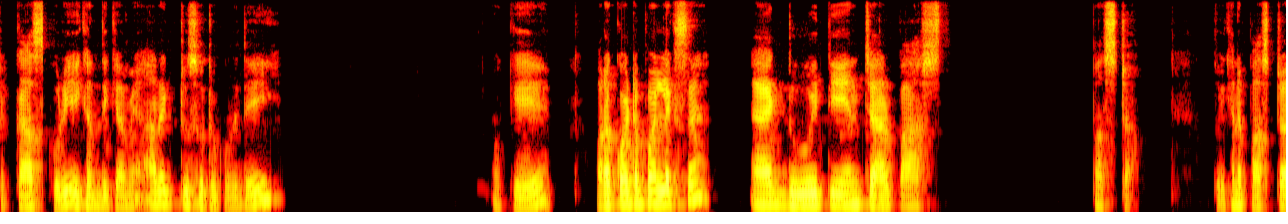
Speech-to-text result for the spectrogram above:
একটা কাজ করি, এখান থেকে আমি আরেকটু ছোট করে দেই। ওকে, ওরা কয়টা পয়েন্ট লেখছে? এক, দুই, তিন, চার, পাঁচ, পাঁচটা। তো এখানে পাঁচটা,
